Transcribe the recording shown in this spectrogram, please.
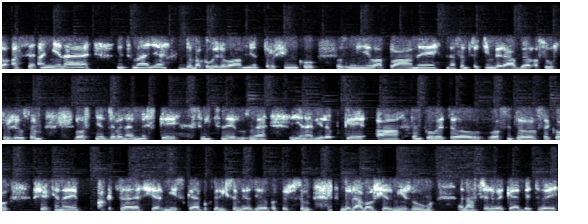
To asi ani ne, nicméně doba covidová mě trošinku změnila plány. Já jsem předtím vyráběl a soustředil jsem vlastně dřevěné misky, svícny, různé jiné výrobky a ten covid eh, vlastně to zasekl všechny akce šermířské, po kterých jsem jezdil, protože jsem dodával šermířům na středověké bitvy,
